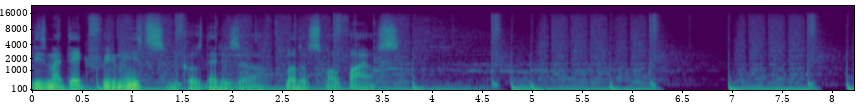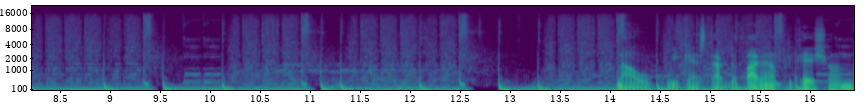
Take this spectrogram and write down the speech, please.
This might take few minutes because there is a lot of small files. Now we can start the Pyren application.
